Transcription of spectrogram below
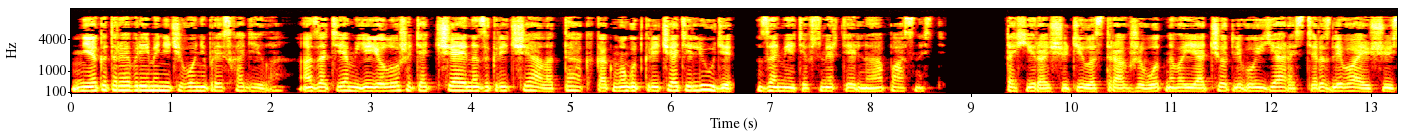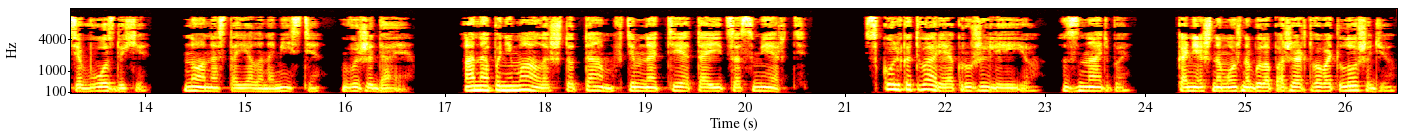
Некоторое время ничего не происходило, а затем ее лошадь отчаянно закричала, так, как могут кричать и люди, заметив смертельную опасность. Тахира ощутила страх животного и отчетливую ярость, разливающуюся в воздухе, но она стояла на месте, выжидая. Она понимала, что там, в темноте, таится смерть. Сколько тварей окружили ее, знать бы, Конечно, можно было пожертвовать лошадью,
